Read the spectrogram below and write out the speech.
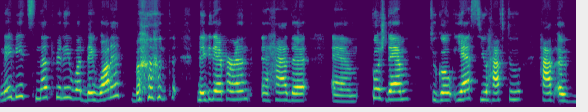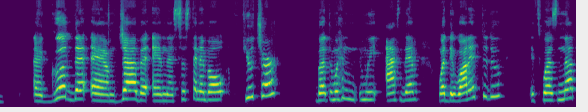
maybe it's not really what they wanted, but maybe their parent uh, had uh, um, pushed them to go. Yes, you have to have a a good um, job and a sustainable future. But when we asked them what they wanted to do, it was not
